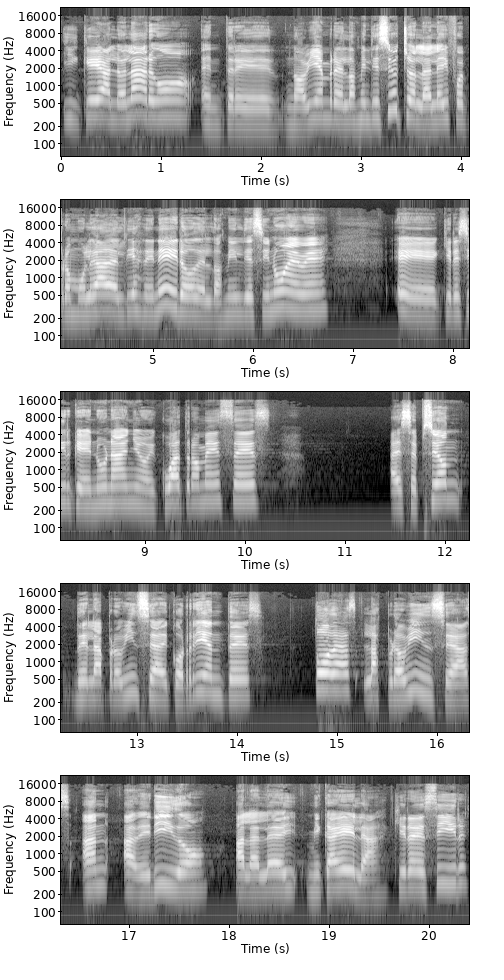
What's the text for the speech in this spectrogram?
y que a lo largo, entre noviembre del 2018, la ley fue promulgada el 10 de enero del 2019, eh, quiere decir que en un año y cuatro meses, a excepción de la provincia de Corrientes, todas las provincias han adherido a la ley Micaela. Quiere decir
